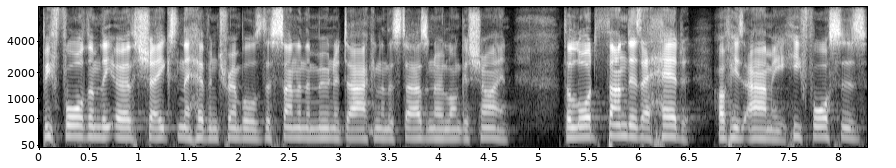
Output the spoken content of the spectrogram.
Before them, the earth shakes and the heaven trembles, the sun and the moon are darkened, and the stars no longer shine. The Lord thunders ahead of his army. He forces,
